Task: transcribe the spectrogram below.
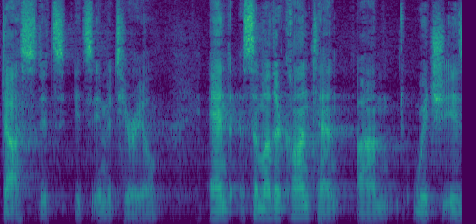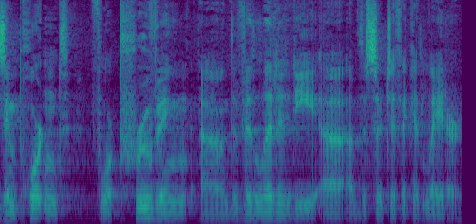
dust, it's, it's immaterial, and some other content um, which is important for proving uh, the validity uh, of the certificate later.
